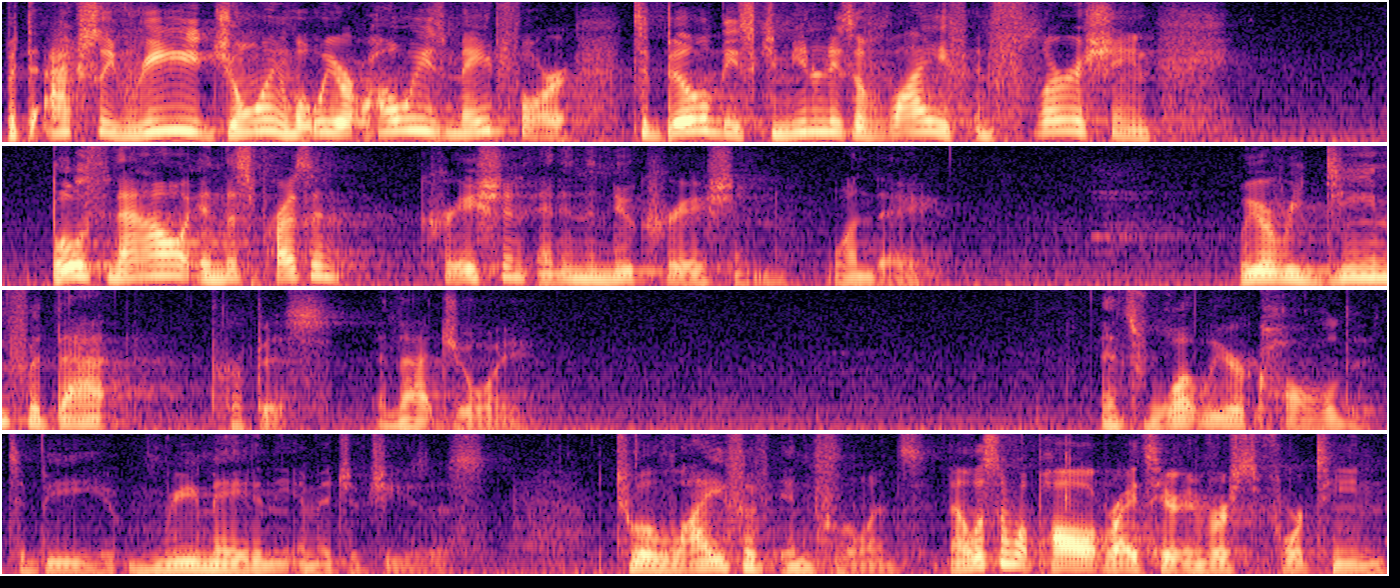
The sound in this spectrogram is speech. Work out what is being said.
but to actually rejoin what we were always made for to build these communities of life and flourishing, both now in this present creation and in the new creation one day. We are redeemed for that purpose and that joy. It's what we are called to be, remade in the image of Jesus, to a life of influence. Now, listen to what Paul writes here in verse 14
